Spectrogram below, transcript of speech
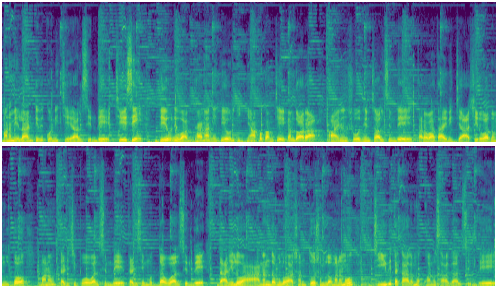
మనం ఇలాంటివి కొన్ని చేయాల్సిందే. చేసి దేవుని వాగ్దానాన్ని దేవునికి జ్ఞాపకం చేయటం ద్వారా ఆయనను శోధించాల్సిందే. తర్వాత ఆయన ఇచ్చే ఆశీర్వాదములతో మనం తడిచిపోవాల్సిందే తడిసి ముద్దవ్వాల్సిందే. దానిలో ఆనందంలో ఆ సంతోషంలో మనము జీవితకాలము కొనసాగాల్సిందే.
